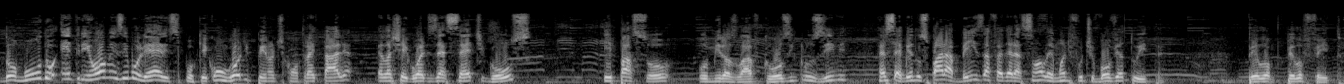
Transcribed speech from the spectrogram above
do Mundo entre homens e mulheres, porque com o gol de pênalti contra a Itália, ela chegou a 17 gols e passou o Miroslav Klose, inclusive recebendo os parabéns da Federação Alemã de Futebol via Twitter pelo, pelo feito.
